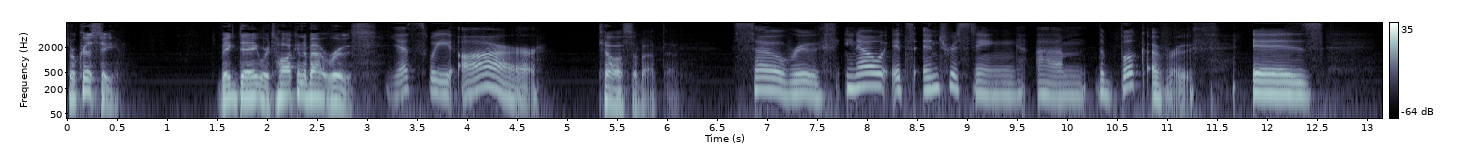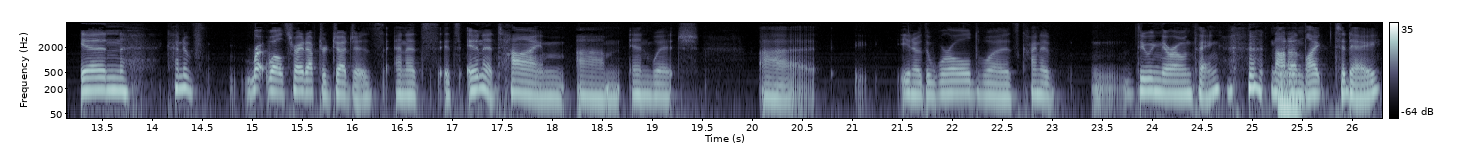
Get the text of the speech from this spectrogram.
So, Christy, it's a big day. We're talking about Ruth. Yes, we are. Tell us about that. So, Ruth, you know, it's interesting. Um, the book of Ruth is in kind of well, it's right after Judges, and it's it's in a time um, in which, uh, you know, the world was kind of doing their own thing, not unlike today.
